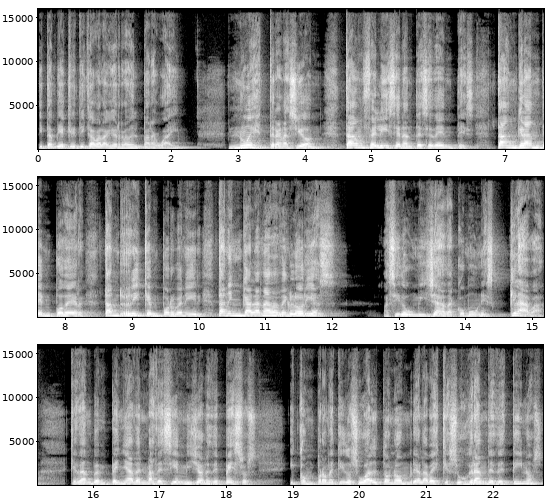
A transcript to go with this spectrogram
y también criticaba la guerra del Paraguay nuestra nación, tan feliz en antecedentes, tan grande en poder, tan rica en porvenir, tan engalanada de glorias, ha sido humillada como una esclava, quedando empeñada en más de 100 millones de pesos y comprometido su alto nombre a la vez que sus grandes destinos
